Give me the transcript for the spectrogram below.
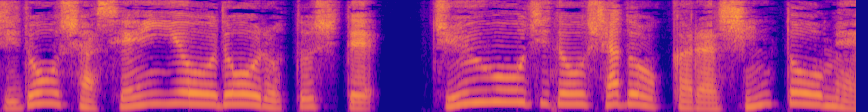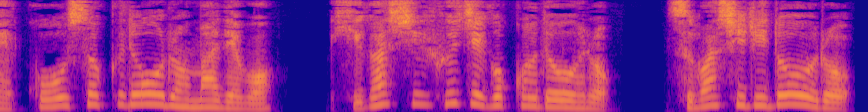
自動車専用道路として中央自動車道から新東名高速道路までを東富士五湖道路、須走道路、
